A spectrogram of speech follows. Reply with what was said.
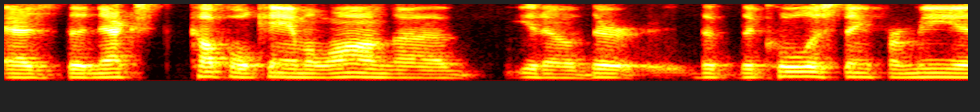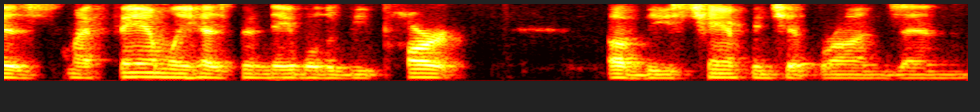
as the next couple came along, uh, you know, they're, the, the coolest thing for me is my family has been able to be part of these championship runs and,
